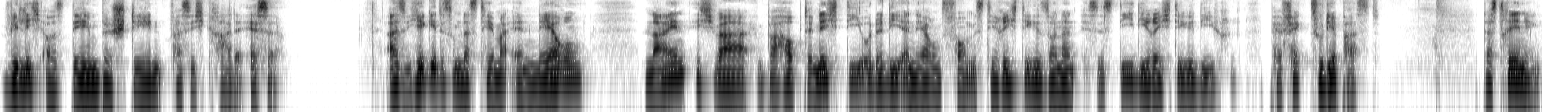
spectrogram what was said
Will ich aus dem bestehen, was ich gerade esse? Also hier geht es um das Thema Ernährung, Nein, ich war, behaupte nicht, die oder die Ernährungsform ist die richtige, sondern es ist die, die richtige, die perfekt zu dir passt. Das Training,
